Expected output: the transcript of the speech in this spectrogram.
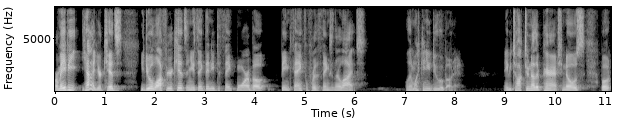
Or maybe, yeah, your kids, you do a lot for your kids and you think they need to think more about being thankful for the things in their lives. Well, then what can you do about it? Maybe talk to another parent who knows about,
